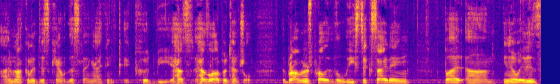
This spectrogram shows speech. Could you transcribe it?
I'm not going to discount this thing. I think it could be it has it has a lot of potential. The Barometer is probably the least exciting, but um, you know it is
